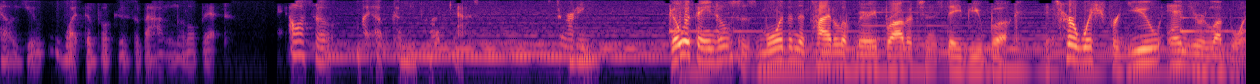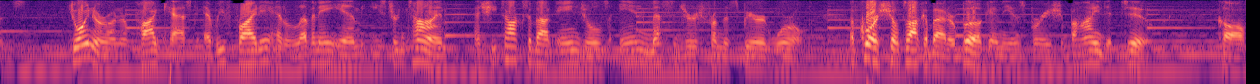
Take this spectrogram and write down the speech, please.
tell you what the book is about a little bit. Also, my upcoming podcast starting. Go with Angels is more than the title of Mary Brotherton's debut book. It's her wish for you and your loved ones. Join her on her podcast every Friday at 11 a.m. Eastern Time as she talks about angels and messengers from the spirit world. Of course, she'll talk about her book and the inspiration behind it, too. Call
